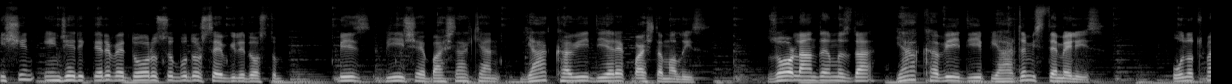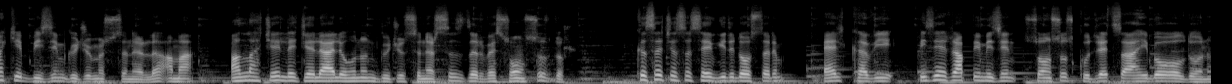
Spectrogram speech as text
İşin incelikleri ve doğrusu budur sevgili dostum. Biz bir işe başlarken ya kavi diyerek başlamalıyız. Zorlandığımızda ya kavi deyip yardım istemeliyiz. Unutma ki bizim gücümüz sınırlı ama Allah Celle Celaluhu'nun gücü sınırsızdır ve sonsuzdur. Kısacası sevgili dostlarım, El Kavi bize Rabbimizin sonsuz kudret sahibi olduğunu,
